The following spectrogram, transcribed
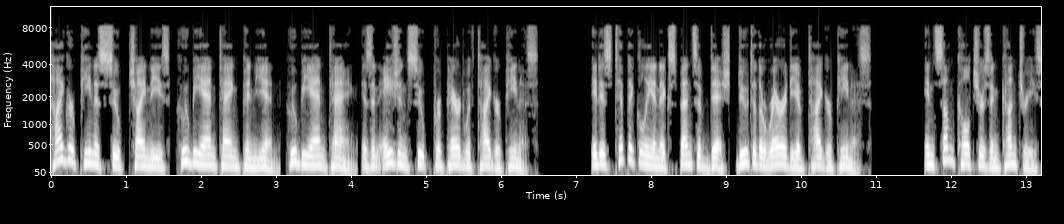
Tiger penis soup Chinese, hu tang pinyin, hu bian tang is an Asian soup prepared with tiger penis. It is typically an expensive dish, due to the rarity of tiger penis. In some cultures and countries,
